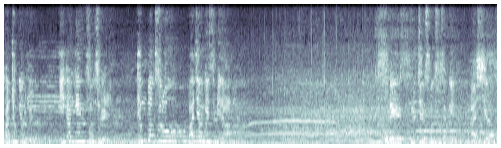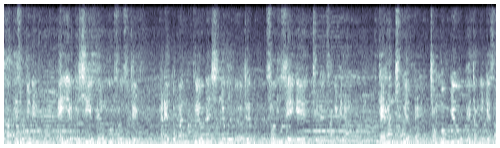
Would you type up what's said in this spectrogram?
관중 여러분, 이강인 선수를 큰 박수로 맞이하겠습니다. 올해 국제선수상은 아시아 밖에서 뛰는 AFC 회원국 선수 중한해 동안 뛰어난 실력을 보여준 선수에게 주는 상입니다. 대한축구협회 정몽규 회장님께서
